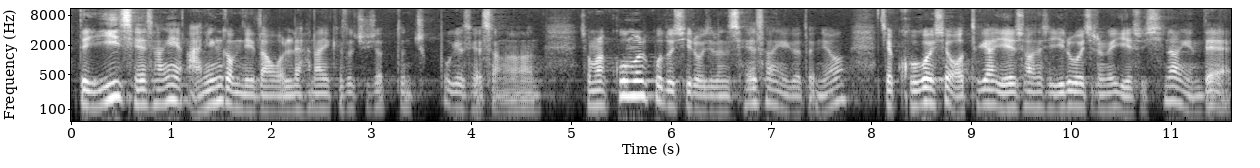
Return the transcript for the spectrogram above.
근데 이 세상이 아닌 겁니다. 원래 하나님께서 주셨던 축복의 세상은 정말 꿈을 꾸듯이 이루어지는 세상이거든요. 이제 그것이 어떻게 예수 안에서 이루어지는 게 예수 신앙인데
